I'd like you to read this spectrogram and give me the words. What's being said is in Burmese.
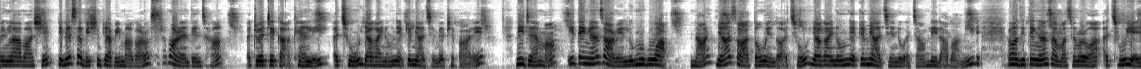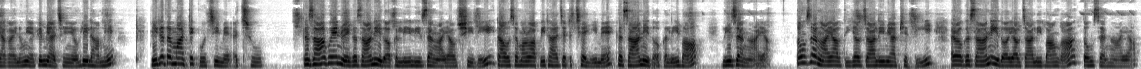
မင်္ဂလာပါရှင်ဒီနေ့ဆက်ပြီးရှင်းပြပေးမှာကတော့စထမရန်တင်ချာအတွဲတက်ကအခန်းလေးအချိုးရာဂိုင်နှုန်းနဲ့ပြည့်မြခြင်းပဲဖြစ်ပါတယ်နေ့တန်းမှာဤသင်ခန်းစာတွင်လူမှုဘဝ၌များစွာအသုံးဝင်သောအချိုးရာဂိုင်နှုန်းနဲ့ပြည့်မြခြင်းတို့အကြောင်းလေ့လာပါမည်တဲ့အဲ့တော့ဒီသင်ခန်းစာမှာဆရာမတို့ကအချိုးရဲ့ရာဂိုင်နှုန်းရဲ့ပြည့်မြခြင်းကိုလေ့လာမယ်ဒီတသမတစ်ကိုကြည့်မယ်အချိုးကစားကွင်းတွင်ကစားနေသောကလေး45ယောက်ရှိသည်ဒါကိုဆရာမတို့ကပေးထားချက်တစ်ချက်ရေးမယ်ကစားနေသောကလေးပေါင်း45ယောက် 35ယောက်ဒီယောက်ျားလေးများဖြစ်သည်အဲ့တော့ကစားနေသောယောက်ျားလေးပေါင်းက35ယောက်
